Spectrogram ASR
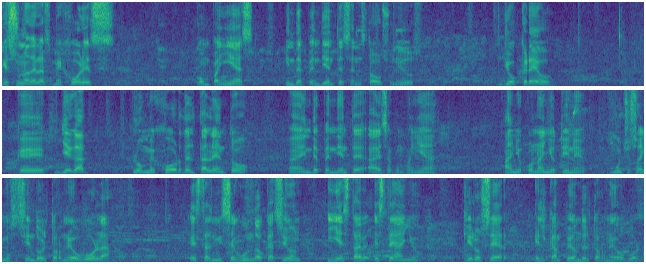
es una de las mejores compañías independientes en Estados Unidos. Yo creo que llega lo mejor del talento eh, independiente a esa compañía. Año con año tiene muchos años haciendo el torneo bola. Esta es mi segunda ocasión y esta, este año quiero ser el campeón del torneo bola.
